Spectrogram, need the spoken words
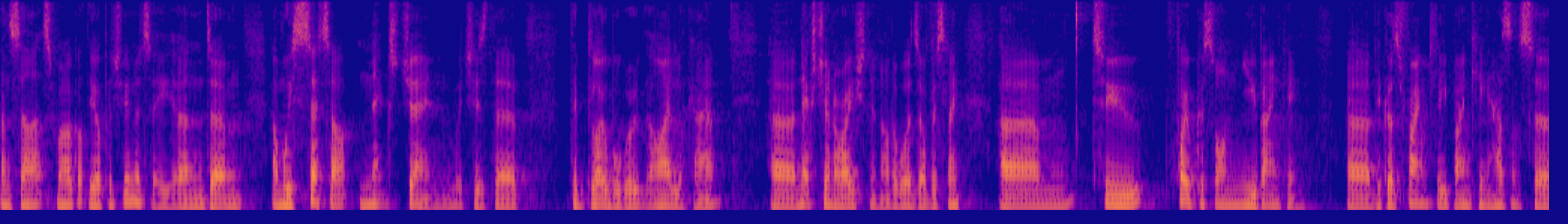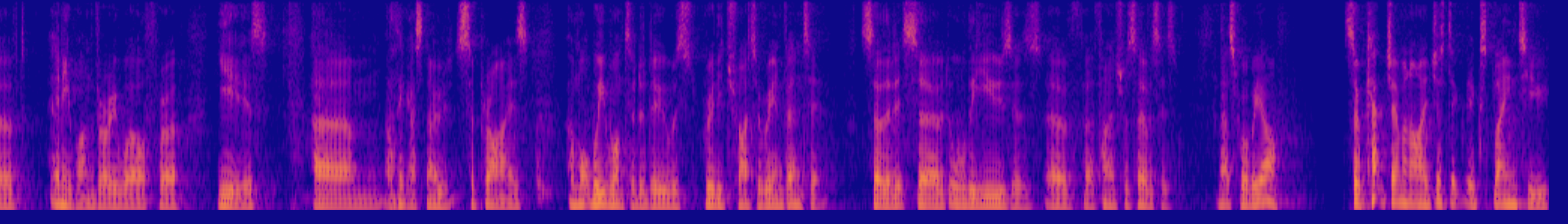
And so that's where I got the opportunity. And, um, and we set up Next Gen, which is the, the global group that I look at, uh, next generation, in other words, obviously, um, to focus on new banking. Uh, because frankly, banking hasn't served anyone very well for years. Um, I think that's no surprise. And what we wanted to do was really try to reinvent it so that it served all the users of uh, financial services. And that's where we are. So Capgemini, I just to explain to you,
